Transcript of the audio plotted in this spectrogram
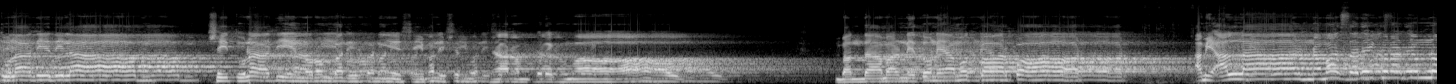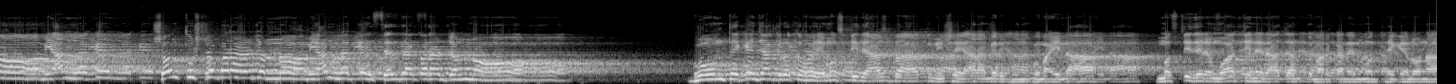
তুলা দিয়ে দিলাম। সেই তুলা দিয়ে নরম বালিশ বানিয়ে সেই বালিশের মধ্যে আরাম করে ঘুমাও। বান্দা, আমার নেতো নেয়ামত পাওয়ার পর আমি আল্লাহর নামাজ আদায় করার জন্য, আমি আল্লাহকে সন্তুষ্ট করার জন্য, আমি আল্লাহকে সেজদা করার জন্য ঘুম থেকে জাগ্রত হয়ে মসজিদে আসবা, তুমি সেই আরামের ঘুম ঘুমাইলা। মসজিদের মুয়াজ্জিনের আজান তোমার কানের মধ্যে গেল না।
